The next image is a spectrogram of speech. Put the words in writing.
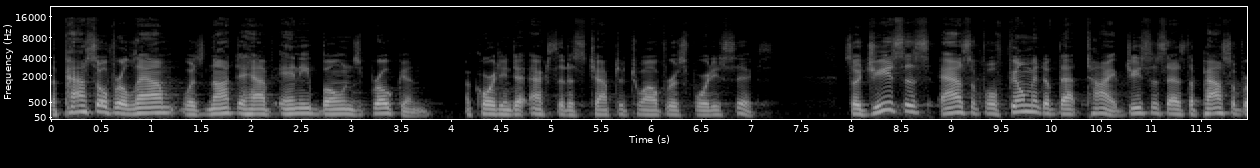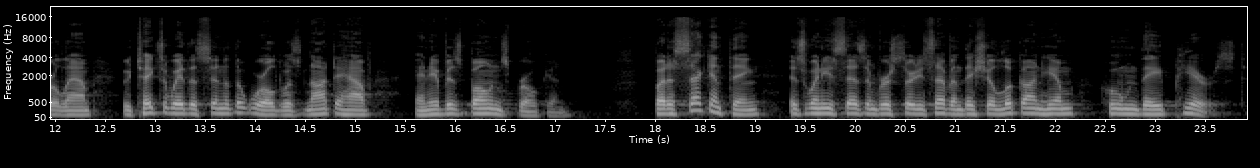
the Passover lamb was not to have any bones broken, according to Exodus chapter 12, verse 46. So, Jesus, as a fulfillment of that type, Jesus, as the Passover lamb who takes away the sin of the world, was not to have any of his bones broken. But a second thing is when he says in verse 37, they shall look on him whom they pierced.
